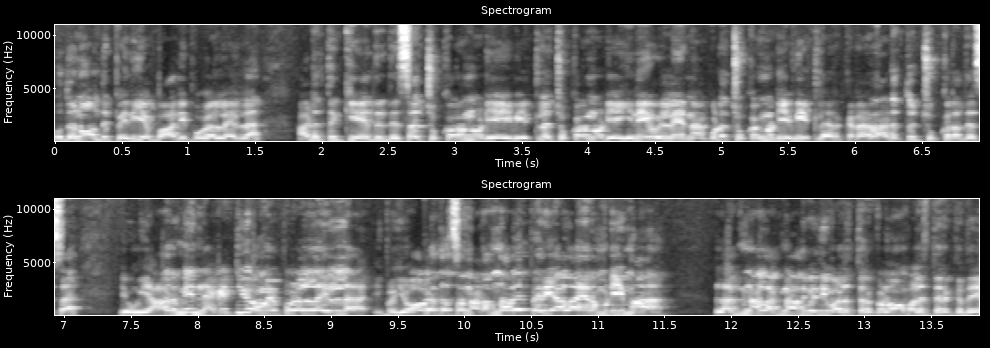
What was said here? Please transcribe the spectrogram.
புதனும் வந்து பெரிய பாதிப்புகள் இல்லை. அடுத்து கேது திசை சுக்கரனுடைய வீட்டில் சுக்கரனுடைய இணைவு இல்லைன்னா கூட சுக்கரனுடைய வீட்டில் இருக்கிறாரு. அடுத்து சுக்கர திசை. இவங்க யாருமே நெகட்டிவ் அமைப்புகளில் இல்லை. இப்போ யோக திசை நடந்தாலே பெரியால் ஆயிட முடியுமா? லக்ன லக்னாதிபதி வலுத்திருக்கணும் வலுத்திருக்குது.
